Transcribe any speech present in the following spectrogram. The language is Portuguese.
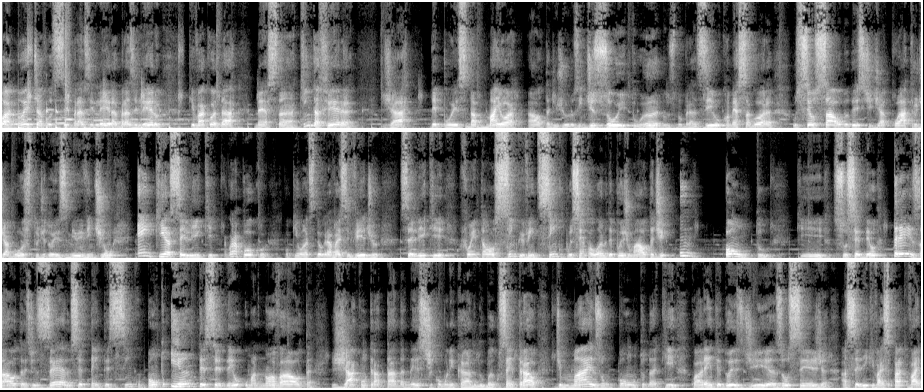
boa noite a você, brasileira, brasileiro, que vai acordar nesta quinta-feira, já depois da maior alta de juros em 18 anos no Brasil. Começa agora o seu saldo deste dia 4 de agosto de 2021, em que a Selic, agora há pouco, um pouquinho antes de eu gravar esse vídeo, Selic foi então aos 5,25% ao ano depois de uma alta de 1 ponto que sucedeu três altas de 0,75 ponto e antecedeu uma nova alta já contratada neste comunicado do Banco Central de mais um ponto daqui 42 dias, ou seja, a Selic vai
